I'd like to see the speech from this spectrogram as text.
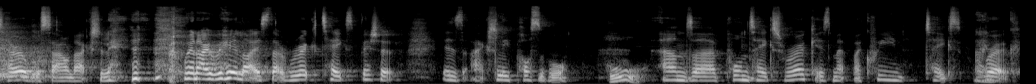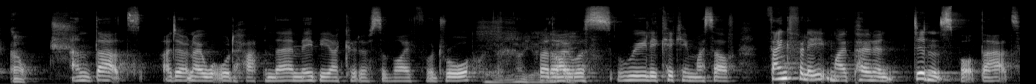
terrible sound actually when I realized that rook takes bishop is actually possible. Ooh, And uh, pawn takes rook is met by queen takes rook. ouch. And that, I don't know what would happen there. Maybe I could have survived for a draw. yeah, yeah, yeah, but I was really kicking myself. Thankfully, my opponent didn't spot that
